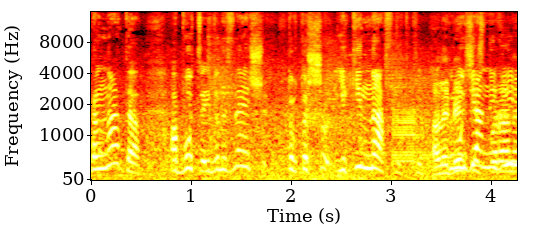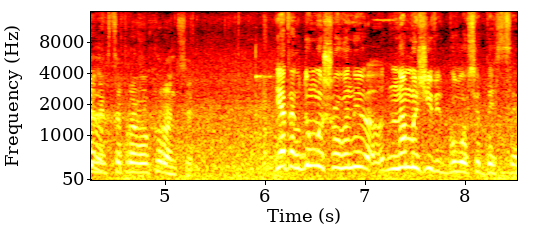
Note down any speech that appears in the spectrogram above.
граната, або це. І вони знають, що, тобто, що які наслідки. Але Тому я більшість не поранених вірю. це правоохоронці. Я так думаю, що вони на межі відбулося десь це.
